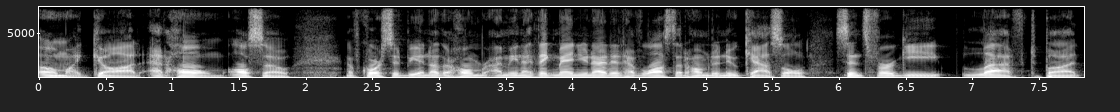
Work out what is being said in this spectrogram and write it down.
oh my God, at home also, of course, it'd be another home. I mean, I think Man United have lost at home to Newcastle since Fergie left, but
